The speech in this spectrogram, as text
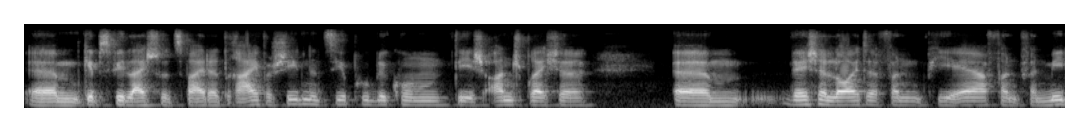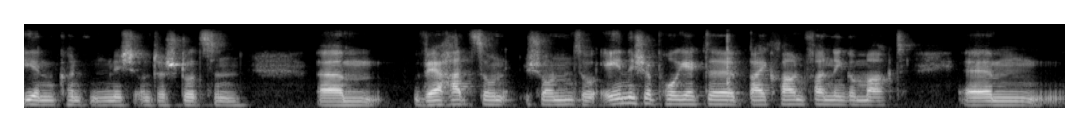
ähm, gibt es vielleicht so zwei oder drei verschiedene Zielpublikum, die ich anspreche, ähm, welche Leute von PR, von, von Medien könnten mich unterstützen, ähm, wer hat so, schon so ähnliche Projekte bei Crowdfunding gemacht, ähm,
